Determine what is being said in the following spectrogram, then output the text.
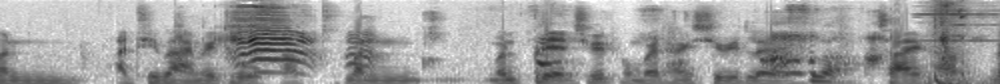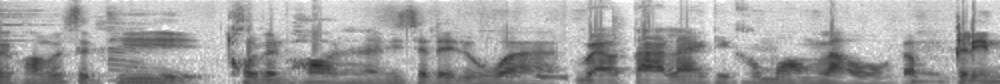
มันอธิบายไม่ถูกครับ มันมันเปลี่ยนชีวิตผมไปทั้งชีวิตเลย เหรอ ใช่ครับ เป็นความรู้สึกที่คนเป็นพ่อเท่านั้นที่จะได้รู้ว่าแววตาแรกที่เขามองเรากับอืมกลิ่น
